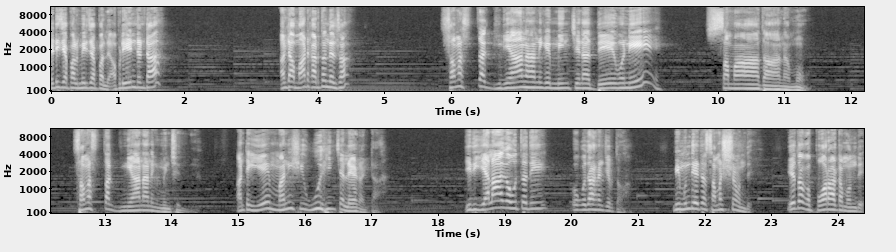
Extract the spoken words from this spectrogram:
గట్టి చెప్పాలి మీరు చెప్పాలి. అప్పుడు ఏంటంట? అంటే ఆ మాటకు అర్థం తెలుసా? సమస్త జ్ఞానానికి మించిన దేవుని సమాధానము. సమస్త జ్ఞానానికి మించింది. అంటే ఏ మనిషి ఊహించలేడంట. ఇది ఎలాగవుతుంది ఒక ఉదాహరణ చెప్తాం. మీ ముందు అయితే సమస్య ఉంది. ఏదో ఒక పోరాటం ఉంది.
